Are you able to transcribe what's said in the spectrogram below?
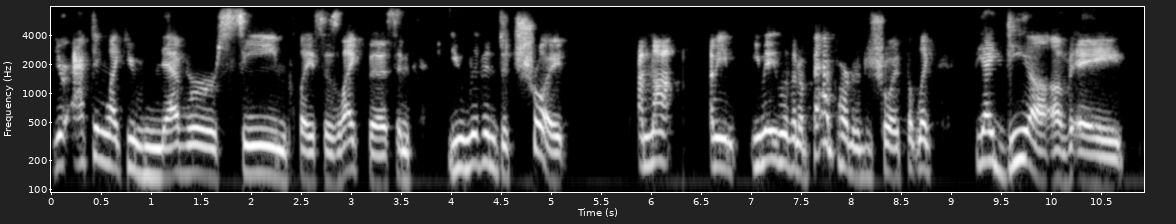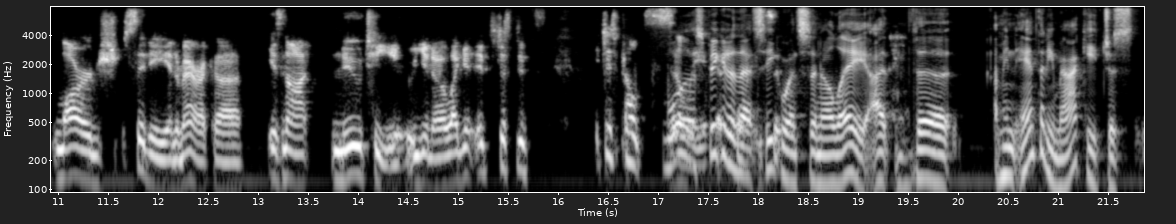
you're acting like you've never seen places like this, and you live in Detroit. I'm not. I mean, you may live in a bad part of Detroit, but like the idea of a large city in America is not new to you. You know, like it, it's just it's it just felt silly. Well, speaking of that sequence in L.A., I, the I mean Anthony Mackie just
